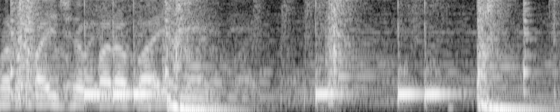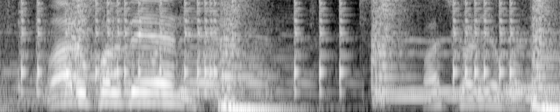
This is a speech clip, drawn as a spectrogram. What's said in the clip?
છેલ્લી છે મારા ભાઈની. મારું પલબેન બેન પાછળ ભાઈ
